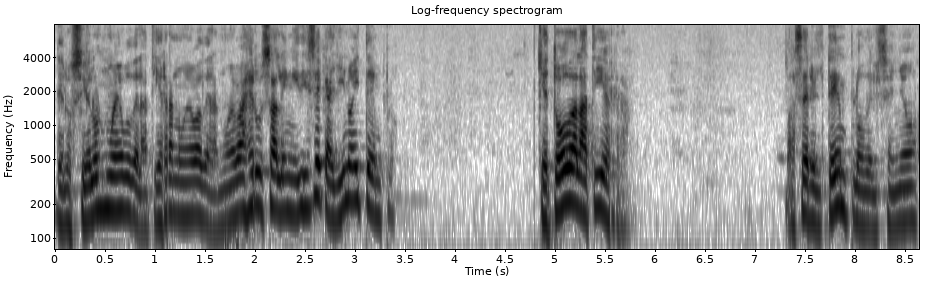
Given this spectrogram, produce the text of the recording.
de los cielos nuevos, de la tierra nueva, de la nueva Jerusalén y dice que allí no hay templo, que toda la tierra va a ser el templo del Señor.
